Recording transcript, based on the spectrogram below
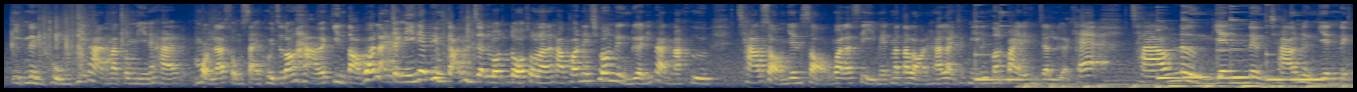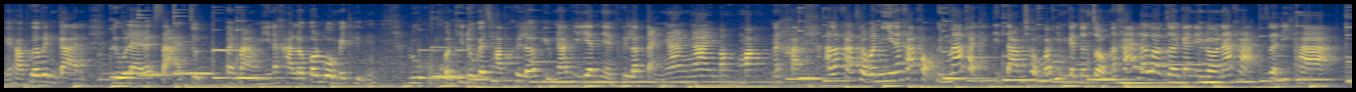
อีกหนึ่งถุงที่ผ่านมาตรงนี้นะคะ หมดแล้วสงสัยคุณจะต้องหาไว้กินต่อเพราะหลังจากนี้เนี่ยพิมพ์กะพิมจะลดโดสลงแล้วนะคะเพราะในช่วงหนึ่งเดือนที่ผ่านมาคือเช้า 2 เย็น 2 วันละ 4 เม็ดมาตลอดนะคะหลังจากนี้เป็นต้นไปเนี่ยพิมจะเหลือแค่เช้า 1 เย็น 1 เช้า 1 เย็น1นะคะเพื่อเป็นการดูแลรักษาจุดต่างๆนี้นะคะ แล้วก็รวมไปถึงรูขุมขนที่ดูกระชับขึ้นแล้วผิวหน้าที่เรียบเนียนขึ้นแล้วแต่งง่ายง่ายมากๆนะคะเอาละค่ะสำหรับวันนี้นะคะขอบคุณมากค่ะที่ติดตามชมป้าพิมกันจนจบนะคะ แล้วเราเจอกันในโรหน้าค่ะ สวัสดีค่ะ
